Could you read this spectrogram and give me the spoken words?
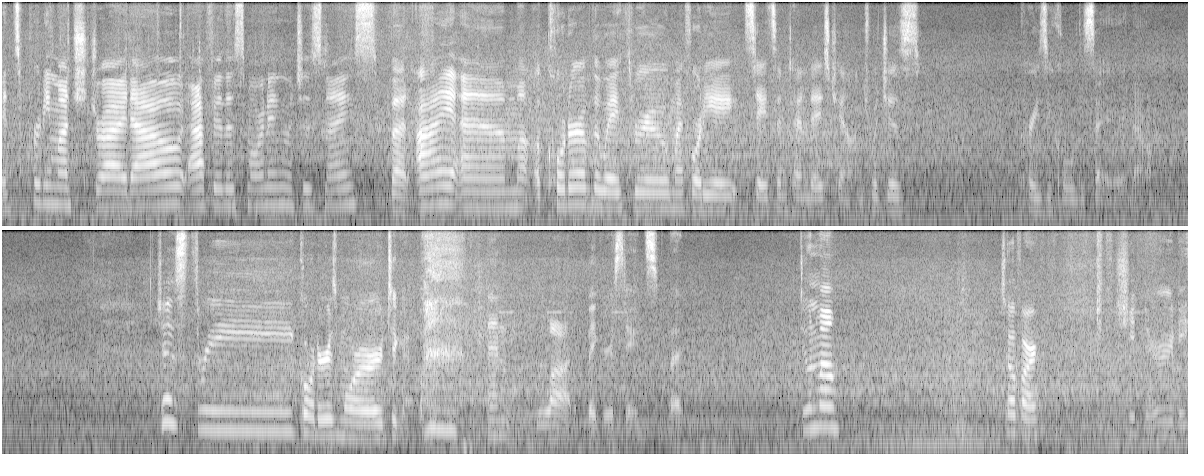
it's pretty much dried out after this morning, which is nice. But I am a quarter of the way through my 48 states in 10 days challenge, which is crazy cool to say right now. Just three quarters more to go. and a lot of bigger states, but doing well. So far. She dirty.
